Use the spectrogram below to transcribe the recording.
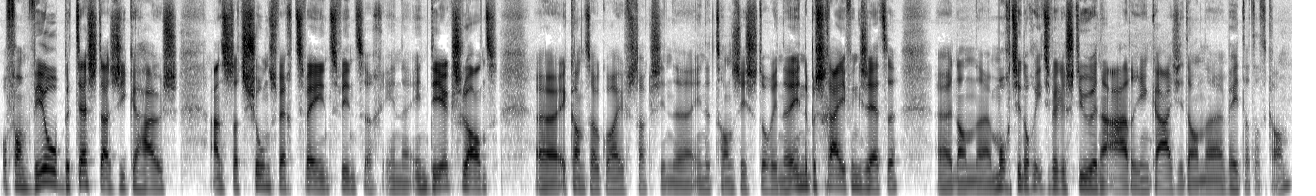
of Van Wil Bethesda ziekenhuis aan Stationsweg 22 in, in Dirksland. Ik kan het ook wel even straks in de, in de transistor in de, in de beschrijving zetten. Dan mocht je nog iets willen sturen naar Adrie een kaartje, dan weet dat dat kan.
